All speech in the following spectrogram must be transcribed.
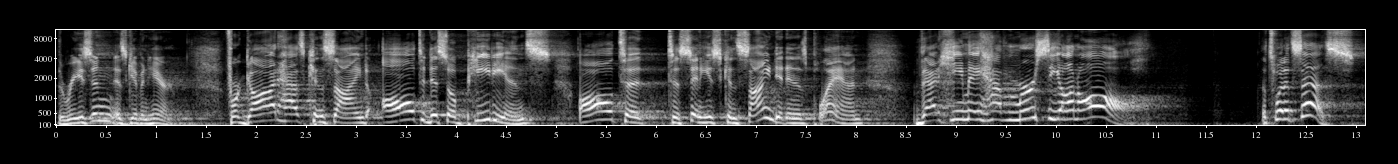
The reason is given here. For God has consigned all to disobedience, all to, to sin. He's consigned it in his plan that he may have mercy on all. That's what it says.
